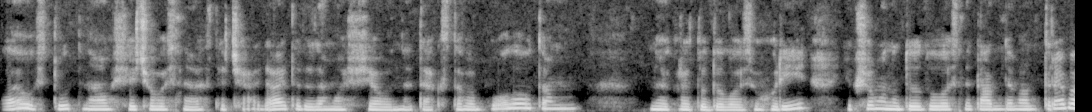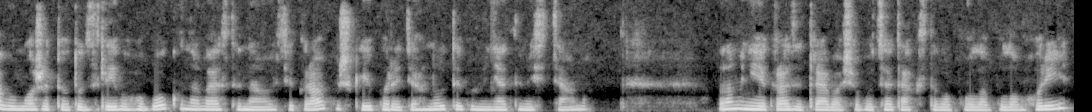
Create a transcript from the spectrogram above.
Але ось тут нам ще чогось не вистачає. Давайте додамо ще одне текстове боло там. Воно якраз додалось вгорі. Якщо воно додалось не там, де вам треба, ви можете тут з лівого боку навести на оці крапочки і перетягнути, поміняти місцями. Але мені якраз і треба, щоб оце текстове поле було вгорі.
